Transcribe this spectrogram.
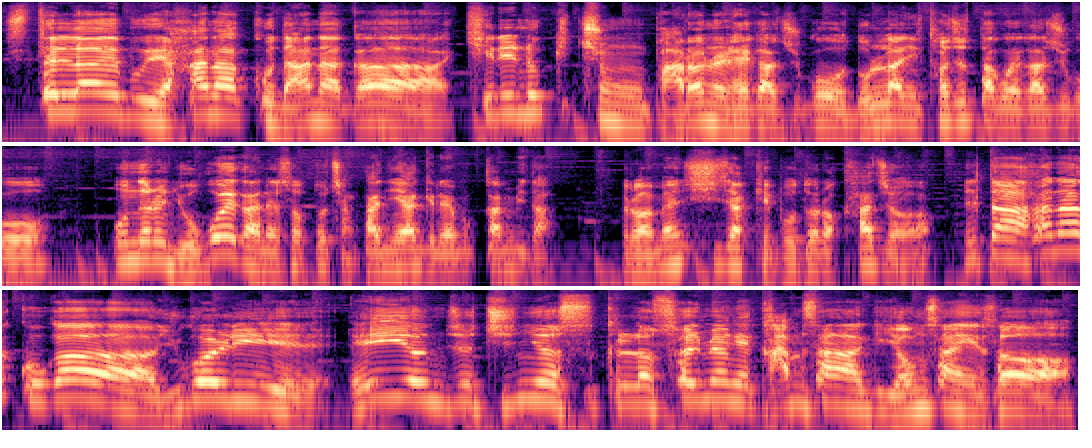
스텔라이브의 하나코 나나가 키리누키충 발언을 해가지고 논란이 터졌다고 해가지고 오늘은 요거에 관해서 또 잠깐 이야기를 해볼까 합니다. 그러면 시작해 보도록 하죠. 일단 하나코가 6월 2일 에이언즈 지니어스 클럽 설명회 감상하기 영상에서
